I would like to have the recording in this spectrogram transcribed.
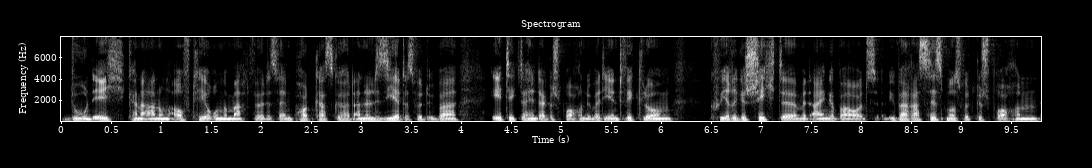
du und ich, keine Ahnung, Aufklärung gemacht wird. Es werden Podcasts gehört, analysiert, es wird über Ethik dahinter gesprochen, über die Entwicklung queere Geschichte mit eingebaut, über Rassismus wird gesprochen,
